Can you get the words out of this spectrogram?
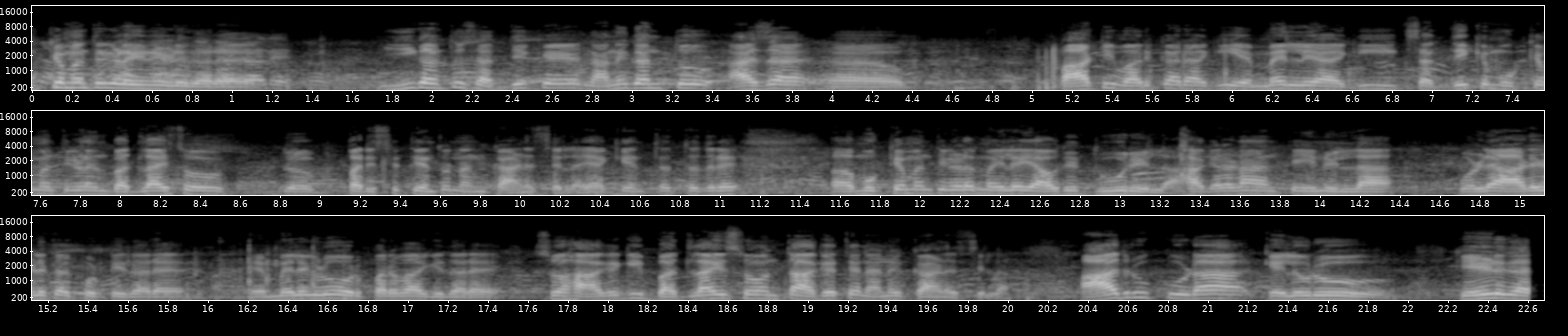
ಮುಖ್ಯಮಂತ್ರಿಗಳು ಏನು ಹೇಳಿದ್ದಾರೆ? ಈಗಂತೂ ಸದ್ಯಕ್ಕೆ ನನಗಂತೂ ಆಸ್ ಅ ಪಾರ್ಟಿ ವರ್ಕರ್ ಆಗಿ ಎಂ ಎಲ್ ಎ ಆಗಿ, ಈಗ ಸದ್ಯಕ್ಕೆ ಮುಖ್ಯಮಂತ್ರಿಗಳನ್ನು ಬದಲಾಯಿಸೋ ಪರಿಸ್ಥಿತಿ ಅಂತೂ ನನಗೆ ಕಾಣಿಸಿಲ್ಲ ಯಾಕೆ ಅಂತಂತಂದರೆ ಮುಖ್ಯಮಂತ್ರಿಗಳ ಮೇಲೆ ಯಾವುದೇ ದೂರಿಲ್ಲ ಹಗರಣ ಅಂತ ಏನಿಲ್ಲ ಒಳ್ಳೆ ಆಡಳಿತ ಕೊಟ್ಟಿದ್ದಾರೆ. ಎಂ ಎಲ್ ಎಗಳು ಅವ್ರ ಪರವಾಗಿದ್ದಾರೆ. ಸೊ ಹಾಗಾಗಿ ಬದಲಾಯಿಸುವಂಥ ಅಗತ್ಯ ನನಗೆ ಕಾಣಿಸಿಲ್ಲ ಆದರೂ ಕೂಡ ಕೆಲವರು ಕೇಳಿದ್ದಾರೆ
